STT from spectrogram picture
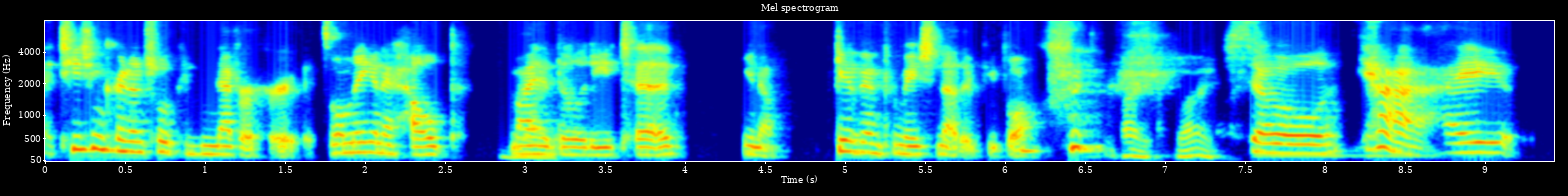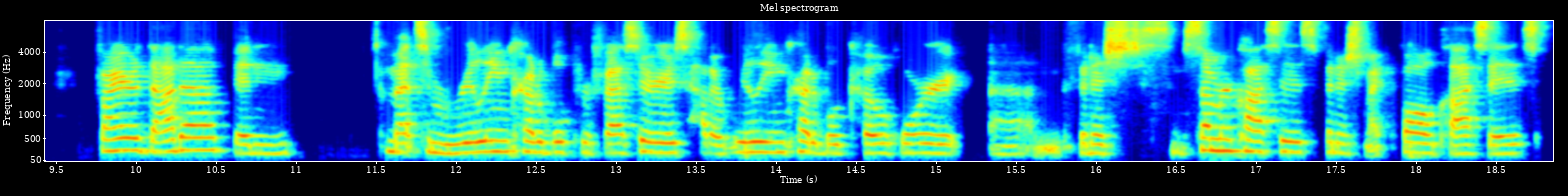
a teaching credential could never hurt. It's only going to help my right. ability to, you know, give information to other people. right, right. So yeah, I fired that up and met some really incredible professors, had a really incredible cohort, um, finished some summer classes, finished my fall classes.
